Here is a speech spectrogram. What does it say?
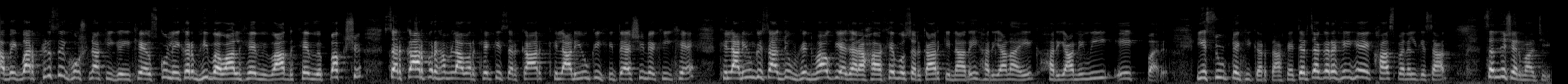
अब एक बार फिर से घोषणा की गई है। उसको लेकर भी बवाल है विवाद है विपक्ष सरकार पर हमलावर है कि सरकार खिलाड़ियों की हितैषी नहीं है। खिलाड़ियों के साथ जो भेदभाव किया जा रहा है वो सरकार के नारे हरियाणा एक हरियाणवी एक पर। यह सूट नहीं करता है। चर्चा कर रहे हैं एक खास पैनल के साथ, संजय शर्मा जी।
